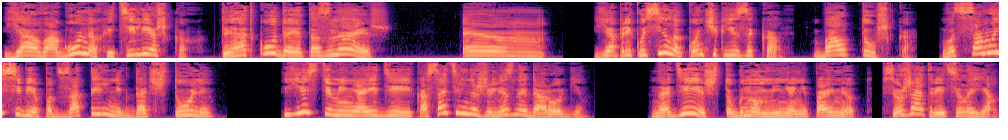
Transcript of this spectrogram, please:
Я о вагонах и тележках! Ты откуда это знаешь?» «Эм...» Я прикусила кончик языка. Болтушка. Вот самой себе подзатыльник дать, что ли? Есть у меня идеи касательно железной дороги. Надеясь, что гном меня не поймет, все же ответила я.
